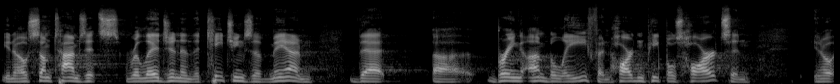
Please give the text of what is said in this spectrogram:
You know, sometimes it's religion and the teachings of men that uh, bring unbelief and harden people's hearts, and, you know,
